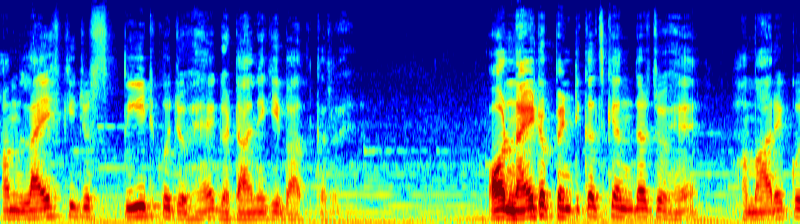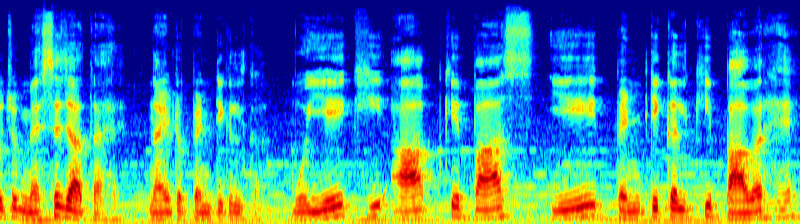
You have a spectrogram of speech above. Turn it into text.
हम लाइफ की जो स्पीड को जो है घटाने की बात कर रहे हैं। और नाइट ऑफ़ पेंटिकल्स के अंदर जो है, हमारे को जो मैसेज आता है नाइट ऑफ़ पेंटिकल का, वो ये कि आपके पास ये पेंटिकल की पावर है,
